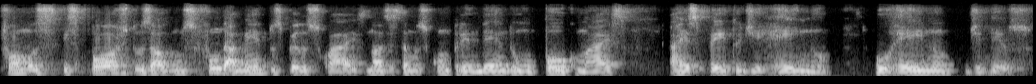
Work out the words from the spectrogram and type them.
fomos expostos a alguns fundamentos pelos quais nós estamos compreendendo um pouco mais a respeito de reino, o reino de Deus.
